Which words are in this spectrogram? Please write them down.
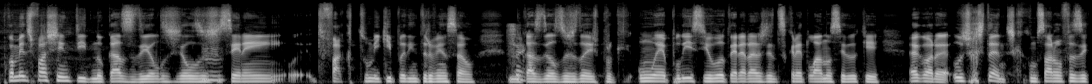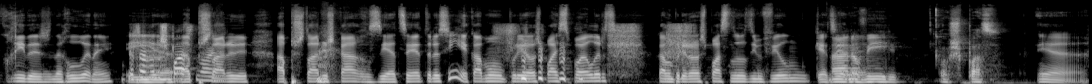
porque ao menos faz sentido no caso deles, eles uhum. serem de facto uma equipa de intervenção. Sim. No caso deles, os dois, porque um é polícia e o outro era agente secreto lá, não sei do quê. Agora, os restantes que começaram a fazer corridas na rua, né? E a, espaço, a, apostar, é? a apostar os carros e etc. Sim, acabam por ir aos espaço, spoilers, acabam por ir ao espaço no último filme. Quer dizer, ah, não né? vi. Ao espaço. Yeah.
